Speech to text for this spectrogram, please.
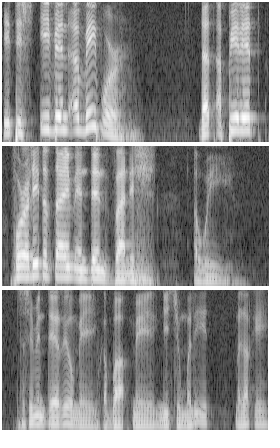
It is even a vapor that appeareth for a little time and then vanish away. Sa sementeryo, may kaba, may nichong maliit, malaki.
